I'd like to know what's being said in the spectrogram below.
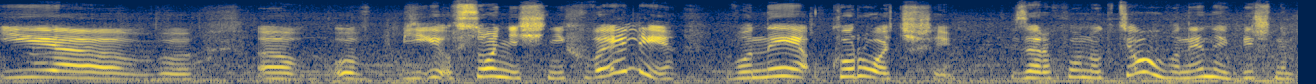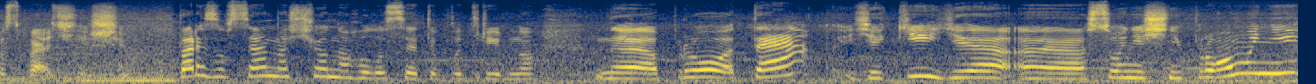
і е, в- е, сонячні хвилі вони коротші. За рахунок цього вони найбільш небезпечніші. Перш за все, на що наголосити потрібно Е, про те, які є е, сонячні промені,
